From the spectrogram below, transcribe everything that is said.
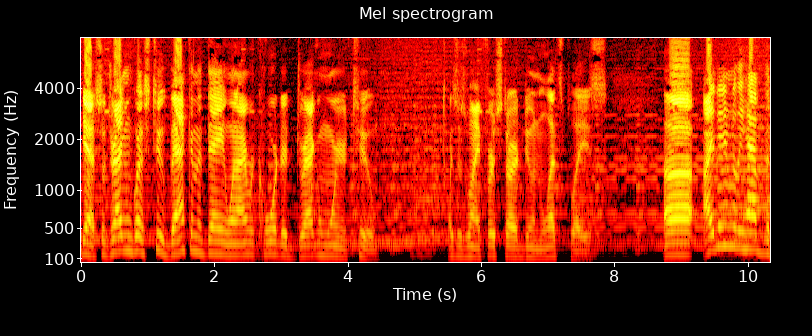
yeah, so Dragon Quest 2. Back in the day when I recorded Dragon Warrior 2, this was when I first started doing Let's Plays. Uh, I didn't really have the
